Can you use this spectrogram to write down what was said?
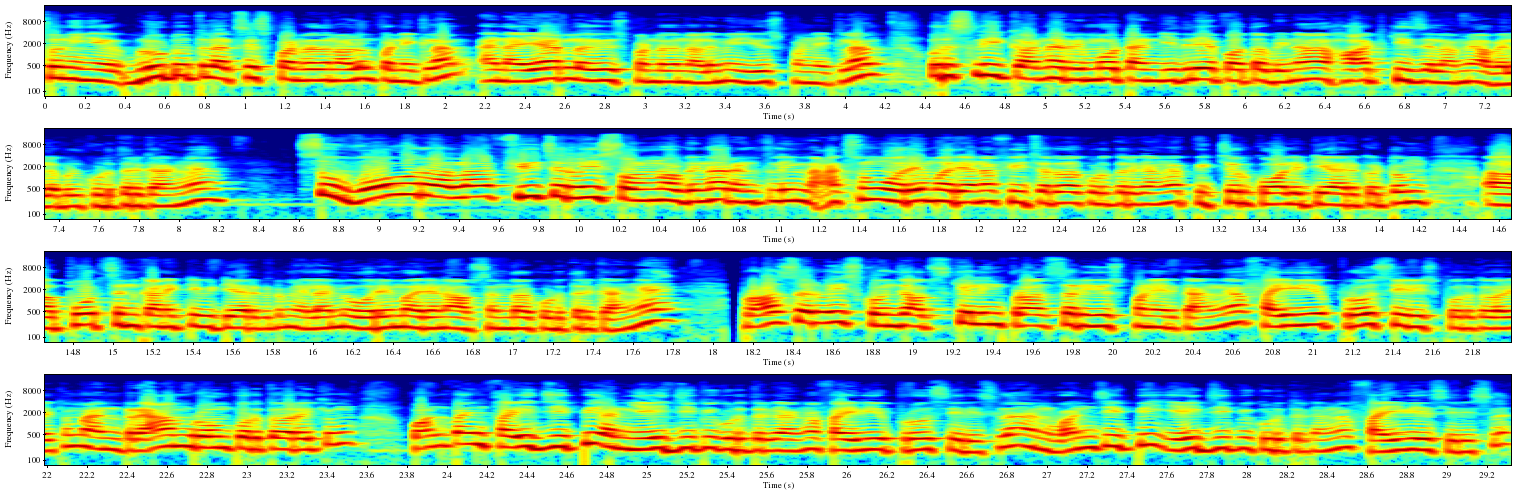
ஸோ நீங்கள் ப்ளூடூத்தில் அக்சஸ் பண்ணுறதுனாலும் பண்ணிக்கலாம். அண்ட் ஐஆரில் யூஸ் பண்ணுறதுனாலுமே யூஸ் பண்ணிக்கலாம். ஒரு ஸ்லீக்கான ரிமோட் அண்ட் இதுலேயே பார்த்தோம் அப்படின்னா ஹாட் கீஸ் எல்லாமே அவைலபிள் கொடுத்துருக்காங்க. ஸோ ஓவராலாக ஃபியூச்சர் வைஸ் சொல்லணும் அப்படின்னா ரெண்டுத்துலையும் மேக்ஸிமம் ஒரே மாதிரியான ஃபியூச்சர் தான் கொடுத்துருக்காங்க. பிக்சர் குவாலிட்டியாக இருக்கட்டும் போர்ட்ஸ் அண்ட் கனெக்டிவிட்டியாக இருக்கட்டும் எல்லாமே ஒரே மாதிரியான ஆப்ஷன் தான் கொடுத்துருக்காங்க. ப்ராசர் வைஸ் கொஞ்சம் அப்ஸ்கேலிங் ப்ராசர் யூஸ் பண்ணியிருக்காங்க ஃபைவ் ஏ ப்ரோ சீரிஸ் பொறுத்த வரைக்கும் அண்ட் ரேம் ரோம் பொறுத்த வரைக்கும் one point five GB and eight GB கொடுத்துருக்காங்க ஃபைவ் ஏ ப்ரோ சீரிஸில் and one GB eight GB கொடுத்துருக்காங்க ஃபைவ் ஏ சீரிஸில்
